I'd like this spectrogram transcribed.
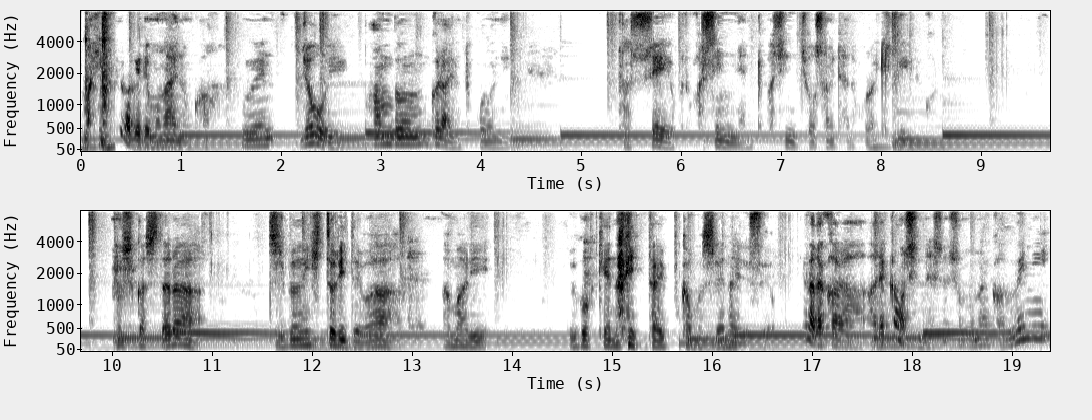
まあ、低いわけでもないのか上上位半分ぐらいのところに達成欲とか信念とか慎重さみたいなところが来ているかもしかしたら自分一人ではあまり動けないタイプかもしれないですよ。らだからあれかもしれないですねそのなんか上に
